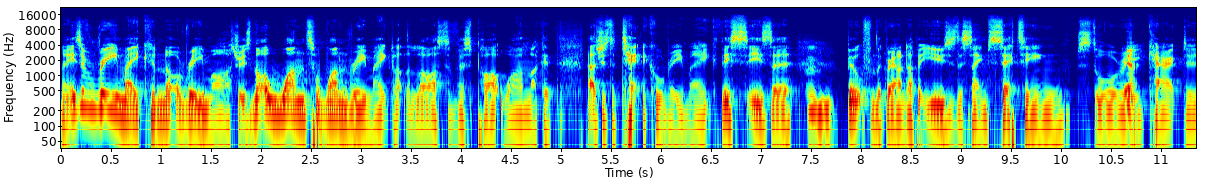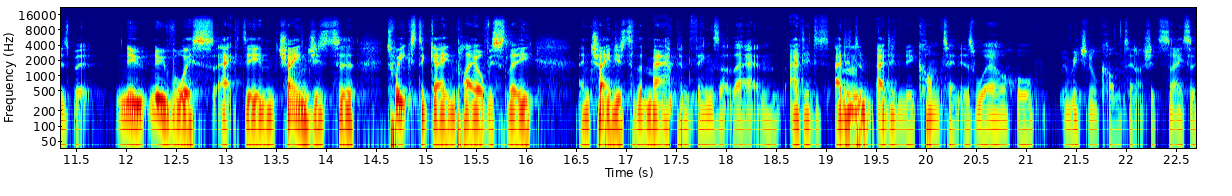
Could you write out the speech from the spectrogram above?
Now, it's a remake and not a remaster. It's not a one-to-one remake like The Last of Us Part One. Like a that's just a technical remake. This is a hmm. built from the ground up. It uses the same setting, story, Yeah. characters, but new new voice acting, changes to tweaks to gameplay, obviously, and changes to the map and things like that, and added added hmm. added new content as well, or original content, I should say. So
